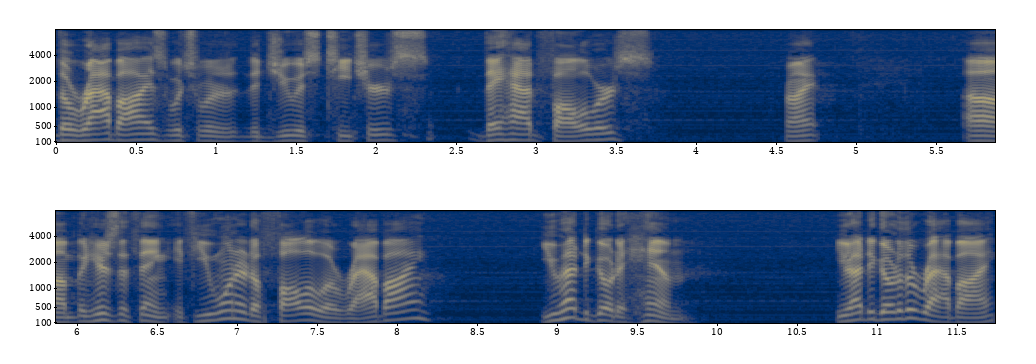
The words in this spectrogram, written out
the rabbis, which were the Jewish teachers, they had followers, right? Um, but here's the thing if you wanted to follow a rabbi, you had to go to him. You had to go to the rabbi,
